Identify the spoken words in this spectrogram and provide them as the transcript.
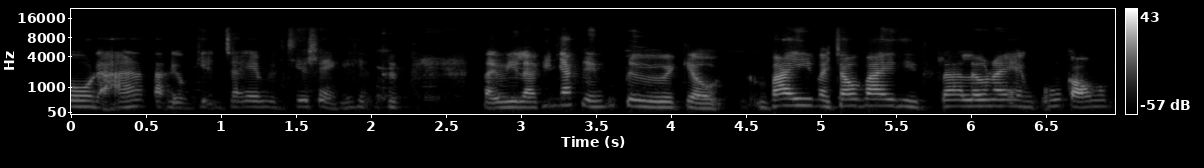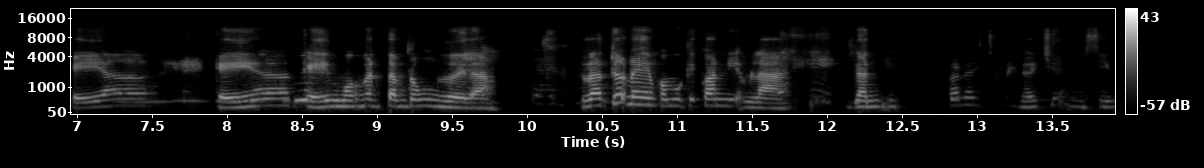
cô đã tạo điều kiện cho em được chia sẻ cái hiện thực. Tại vì là cái nhắc đến từ kiểu vay và cho vay thì thực ra lâu nay em cũng có một cái ờ, cái ờ, cái mối quan tâm trong người là thực ra trước đây em có một cái quan niệm là gần đây cho mày nói chuyện một xíu.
